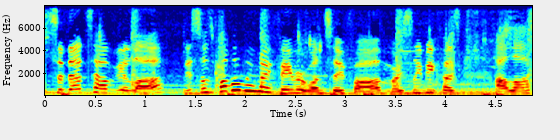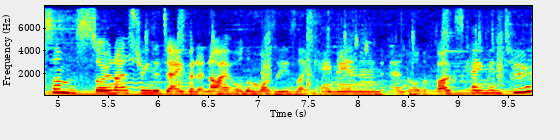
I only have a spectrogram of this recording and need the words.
So that's our villa. This was probably my favorite one so far, mostly because our last one was so nice during the day, but at night all the mozzies like came in and all the bugs came in too.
